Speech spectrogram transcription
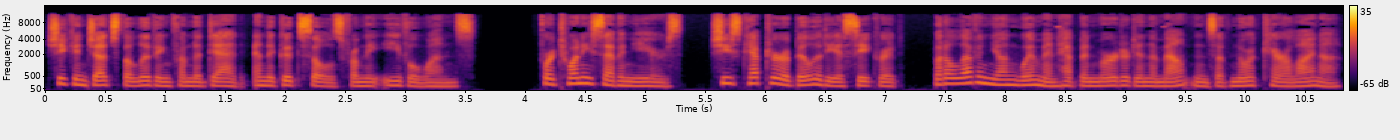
she can judge the living from the dead and the good souls from the evil ones. For 27 years, she's kept her ability a secret, but 11 young women have been murdered in the mountains of North Carolina,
